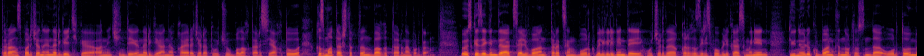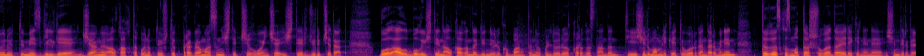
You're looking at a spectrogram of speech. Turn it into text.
транспорт жана энергетика анын ичинде энергияны кайра жаратуучу булактар сыяктуу кызматташтыктын багыттарына бурду өз кезегинде аксель ван троценбург белгилегендей учурда кыргыз республикасы менен дүйнөлүк банктын ортосунда орто мөөнөттүү мезгилге жаңы алкактык өнөктөштүк программасын иштеп чыгуу боюнча иштер жүрүп жатат бул ал бул иштин алкагында дүйнөлүк банктын өкүлдөрү кыргызстандын тиешелүү мамлекеттик органдары менен тыгыз кызматташууга даяр экенине ишендирди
